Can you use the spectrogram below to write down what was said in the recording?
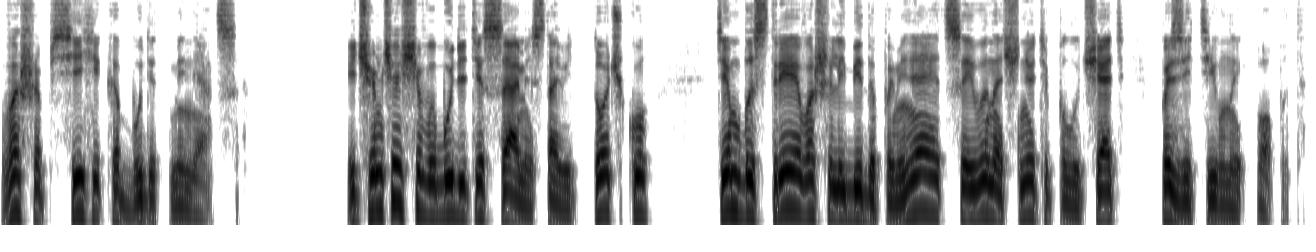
ваша психика будет меняться. И чем чаще вы будете сами ставить точку, тем быстрее ваша либидо поменяется, и вы начнете получать позитивный опыт.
